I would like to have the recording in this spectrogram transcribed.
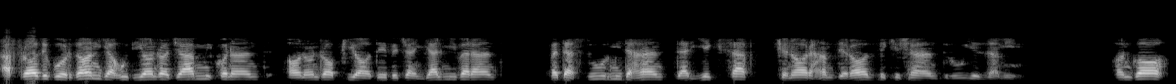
افراد گردان یهودیان را جمع می کنند آنان را پیاده به جنگل می‌برند و دستور می‌دهند در یک صف کنار هم دراز بکشند روی زمین. آنگاه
